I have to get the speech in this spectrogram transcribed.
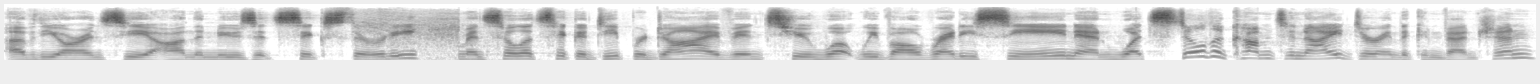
of the RNC on the news at 6:30. And so let's take a deeper dive into what we've already seen and what's still to come tonight during the convention.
